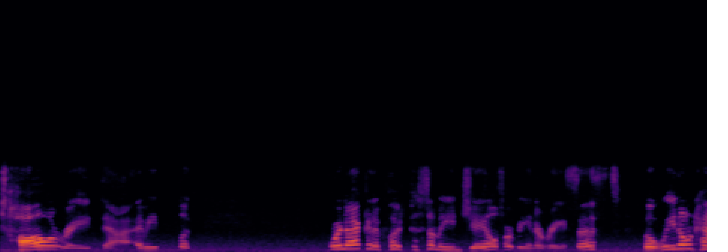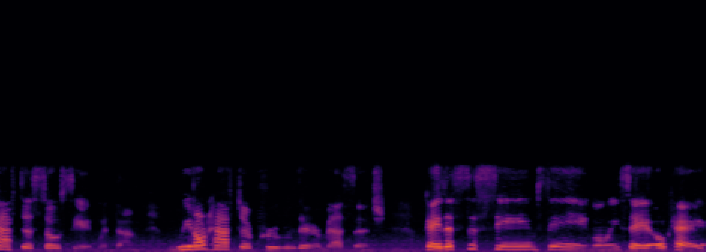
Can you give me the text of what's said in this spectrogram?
tolerate that. I mean, look, we're not going to put somebody in jail for being a racist, but we don't have to associate with them. We don't have to approve of their message. Okay, that's the same thing when we say, okay,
